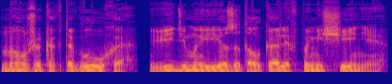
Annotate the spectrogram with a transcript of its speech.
но уже как-то глухо. Видимо, ее затолкали в помещение.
